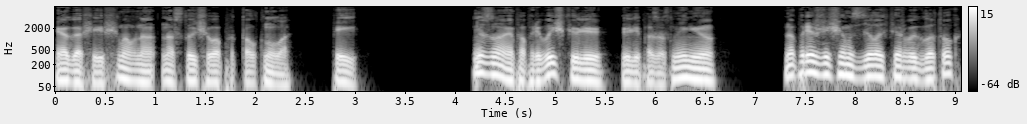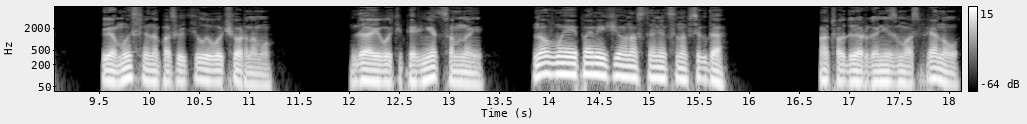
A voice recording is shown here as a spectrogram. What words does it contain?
И Агафья Ефимовна настойчиво подтолкнула. Пей. Не знаю, по привычке ли или по затмению, но прежде чем сделать первый глоток, я мысленно посвятил его черному. Да, его теперь нет со мной, но в моей памяти он останется навсегда. От воды организм воспрянул.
